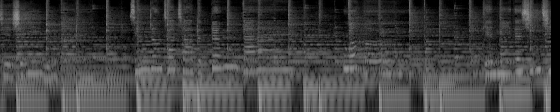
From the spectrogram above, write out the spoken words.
色季节，谁明白？心中悄悄的等待。哦，甜蜜的心情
